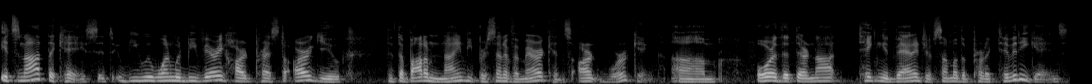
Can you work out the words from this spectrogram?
it's not the case. It, be- one would be very hard pressed to argue that the bottom 90% of Americans aren't working um, or that they're not taking advantage of some of the productivity gains.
